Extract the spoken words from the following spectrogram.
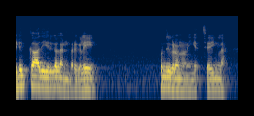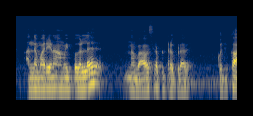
எடுக்காதீர்கள் அன்பர்களே புரிஞ்சுக்கிடணும் நீங்கள் சரிங்களா? அந்த மாதிரியான அமைப்புகளில் நம்ம அவசரப்பட்டுறக்கூடாது. கொஞ்சம் கா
